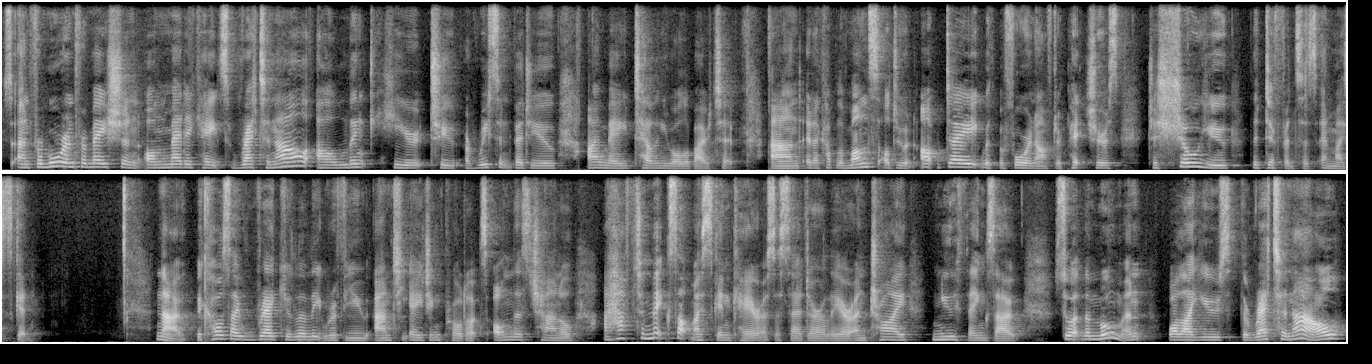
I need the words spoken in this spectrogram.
So, and for more information on Medik8's Retinol, I'll link here to a recent video I made telling you all about it. And in a couple of months, I'll do an update with before and after pictures to show you the differences in my skin. Now, because I regularly review anti-aging products on this channel, I have to mix up my skincare, as I said earlier, and try new things out. So at the moment, while I use the retinol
